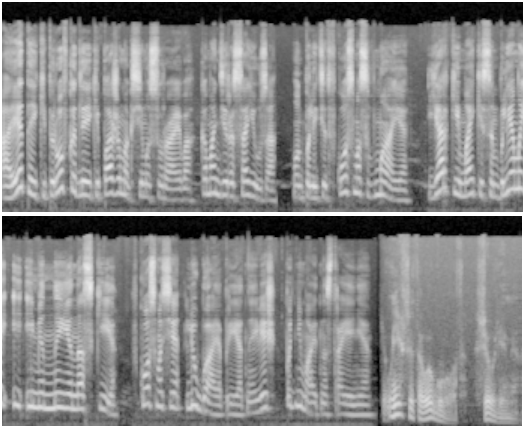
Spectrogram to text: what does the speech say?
А это экипировка для экипажа Максима Сураева, командира «Союза». Он полетит в космос в мае. Яркие майки с эмблемой и именные носки. В космосе любая приятная вещь поднимает настроение. У них цветовой голод все время.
